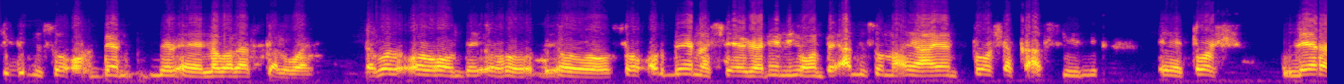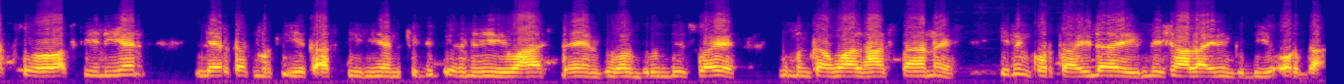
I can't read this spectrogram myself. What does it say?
kadibna soo ordeen labadaas kal waay. Labada or oontay oo soo ordeena sheegaan inay oontay amisom ay ahaayeen toosha ka afsiini toosh leerak soo afsiiniyeen. Leerkaas markii iyo ka afsiiniyeen kadib ilmihii waxaa isdhaheen gobol burundes waaye. Nimankan waa la haastaane. Idinka hortaa ilaahay meesha alaa idinka biyo orda.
